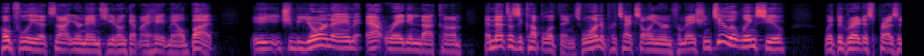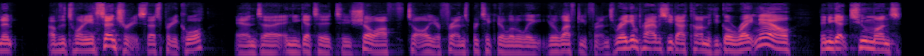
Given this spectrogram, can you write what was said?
Hopefully, that's not your name so you don't get my hate mail, but it should be your name at Reagan.com. And that does a couple of things. One, it protects all your information. Two, it links you with the greatest president of the 20th century. So that's pretty cool. And, uh, and you get to, to show off to all your friends, particularly your lefty friends. ReaganPrivacy.com. If you go right now, then you get two months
